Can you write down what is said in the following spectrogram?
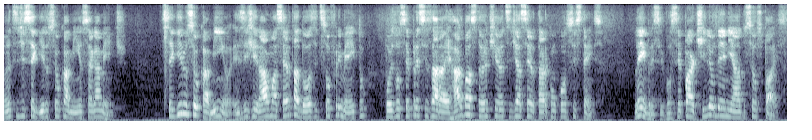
antes de seguir o seu caminho cegamente. Seguir o seu caminho exigirá uma certa dose de sofrimento, pois você precisará errar bastante antes de acertar com consistência. Lembre-se, você partilha o DNA dos seus pais.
